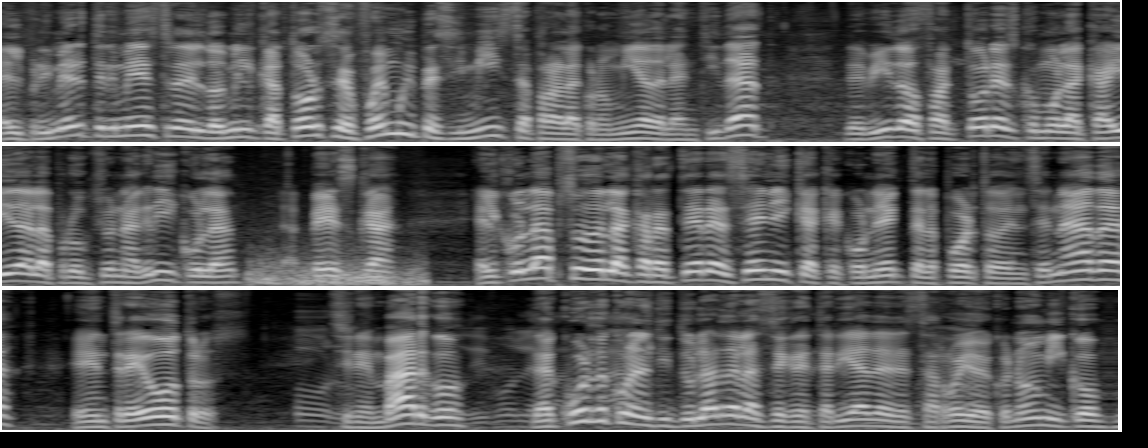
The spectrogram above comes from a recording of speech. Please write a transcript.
El primer trimestre del 2014 fue muy pesimista para la economía de la entidad, debido a factores como la caída de la producción agrícola, la pesca, el colapso de la carretera escénica que conecta el puerto de Ensenada, entre otros. Sin embargo, de acuerdo con el titular de la Secretaría de Desarrollo Económico,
